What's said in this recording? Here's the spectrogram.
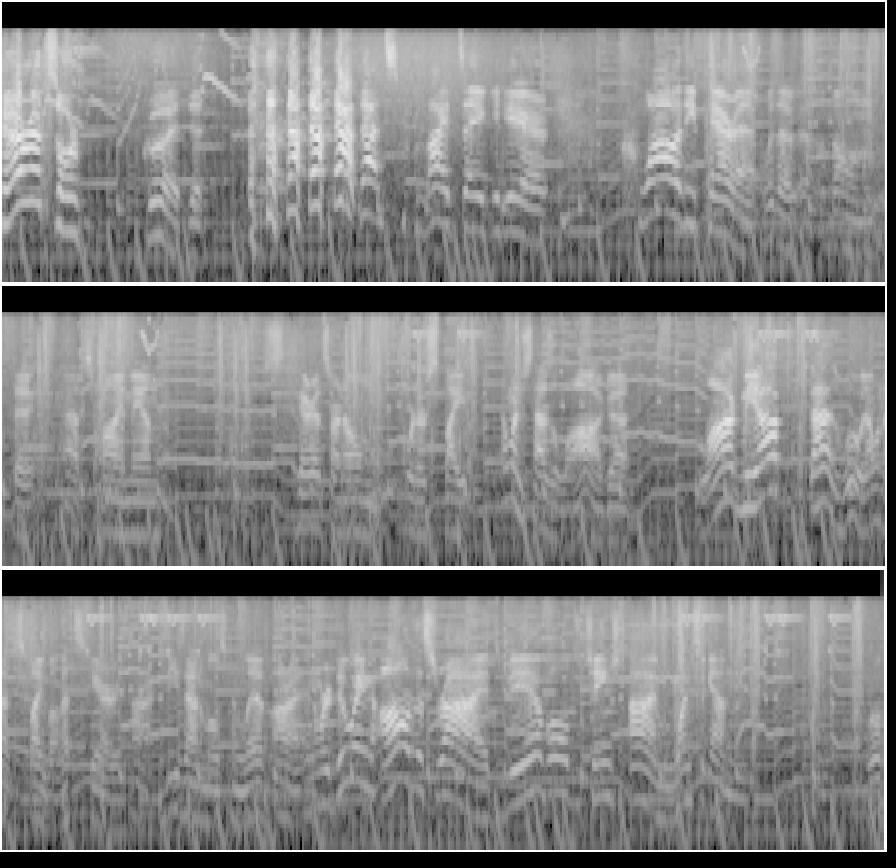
parrots are good. That's my take here. Quality parrot with a, a bone pick. That's fine, man. Parrots are known for their spite. That one just has a log. Uh, log me up? That whoa, that one has a spike bone. That's scary. Alright, these animals can live. Alright, and we're doing all this right to be able to change time once again. Whoa,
